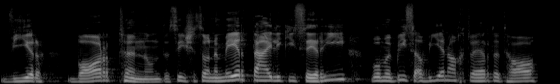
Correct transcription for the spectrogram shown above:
wir warten. Und es ist so eine mehrteilige Serie, wo wir bis an Weihnachten werden haben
